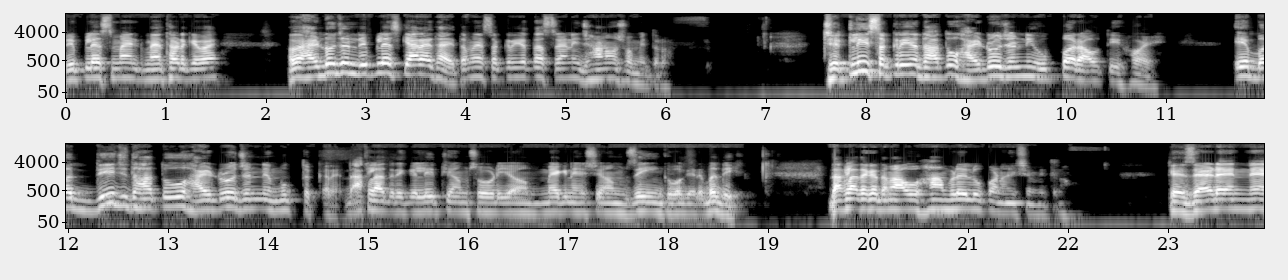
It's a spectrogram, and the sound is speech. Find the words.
રિપ્લેસમેન્ટ મેથડ કહેવાય. હવે હાઇડ્રોજન રિપ્લેસ ક્યારે થાય? તમે સક્રિયતા શ્રેણી જાણો છો, મિત્રો. જેટલી સક્રિય ધાતુ હાઇડ્રોજનની ઉપર આવતી હોય, એ બધી જ ધાતુ હાઇડ્રોજનને મુક્ત કરે. દાખલા તરીકે લિથિયમ, સોડિયમ, મેગ્નેશિયમ, ઝિંક વગેરે બધી. દાખલા તરીકે તમે આવું સાંભળેલું પણ હશે મિત્રો, કે ઝેડ ને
